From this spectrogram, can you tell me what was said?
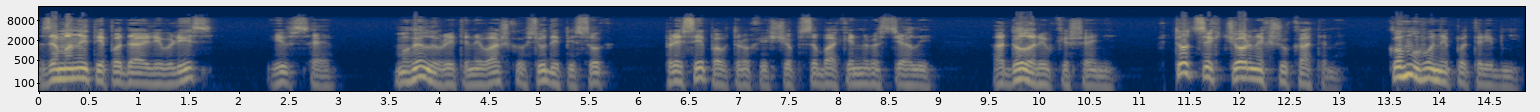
заманити подалі в ліс і все. Могилу рити неважко, всюди пісок, присипав трохи, щоб собаки не розтягли, а долари в кишені. Хто цих чорних шукатиме? Кому вони потрібні?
